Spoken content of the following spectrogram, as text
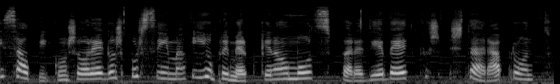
e salpique uns orégãos por cima. E o primeiro pequeno almoço para diabéticos estará pronto.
